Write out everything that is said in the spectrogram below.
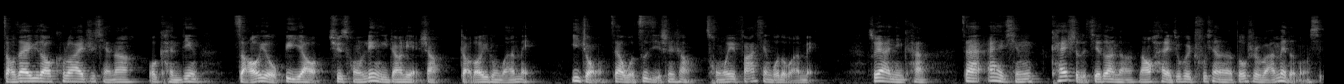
早在遇到克罗埃之前呢，我肯定早有必要去从另一张脸上找到一种完美，一种在我自己身上从未发现过的完美。所以啊，你看。在爱情开始的阶段呢，脑海里就会出现的都是完美的东西、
